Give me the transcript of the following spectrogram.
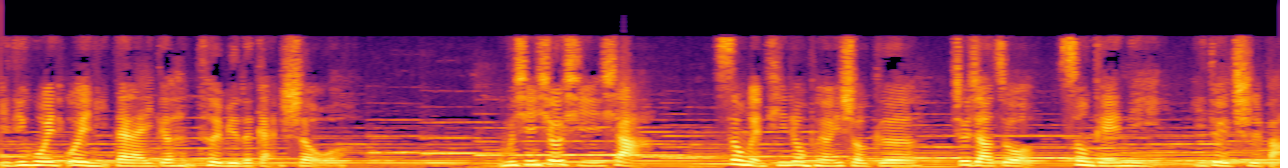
一定会为你带来一个很特别的感受哦。我们先休息一下，送给听众朋友一首歌，就叫做《送给你一对翅膀》。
